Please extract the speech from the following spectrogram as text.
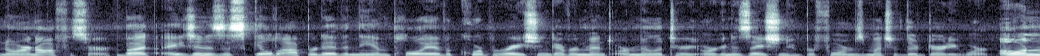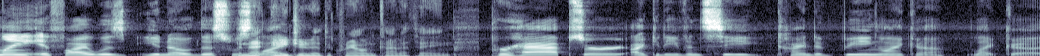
nor an officer. But agent is a skilled operative in the employ of a corporation, government, or military organization who performs much of their dirty work. Only if I was, you know, this was An like agent at the crown kind of thing. perhaps or i could even see kind of being like a like uh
